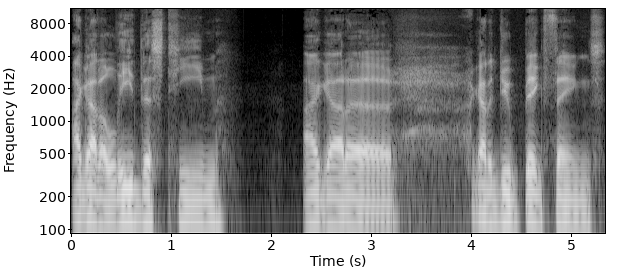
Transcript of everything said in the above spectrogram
I gotta lead this team. I gotta I gotta do big things.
